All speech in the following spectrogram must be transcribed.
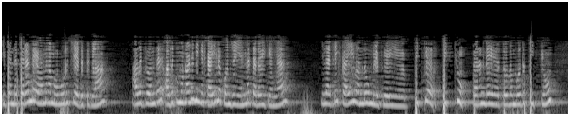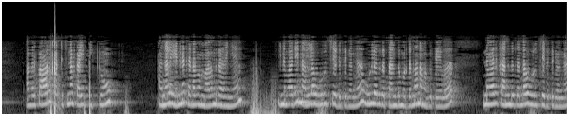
இப்போ இந்த பிரண்டையை வந்து நம்ம உரிச்சு எடுத்துக்கலாம். அதுக்கு வந்து அதுக்கு முன்னாடி நீங்கள் கையில் கொஞ்சம் எண்ணெய் தடவிக்கங்க. இல்லாட்டி கை வந்து உங்களுக்கு பிக்க பிக்கும். பிரண்டையை தொடும்போது பிக்கும். அந்த சாறு பட்டுச்சுன்னா கை பிக்கும். அதனால எண்ணெய் தடவை மறந்துடாதீங்க. இந்த மாதிரி நல்லா உரிச்சு எடுத்துக்கோங்க. உள்ள இருக்க தண்டு மட்டும்தான் நமக்கு தேவை. இந்த மாதிரி தண்டு தண்டா உரிச்சு எடுத்துக்கோங்க.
